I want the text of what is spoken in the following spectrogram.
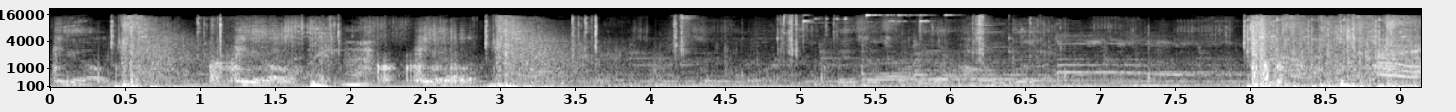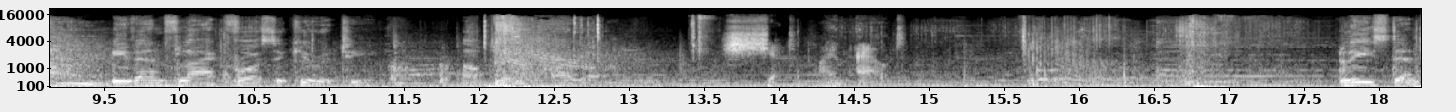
Kill. Kill. Kill. This is for your own good. Event flag for security. Update error. Shit, I'm out. Please stand.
